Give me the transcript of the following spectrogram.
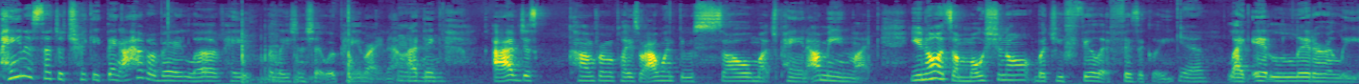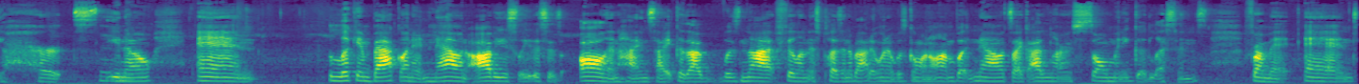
pain is such a tricky thing. I have a very love hate relationship with pain right now. I think I've just come from a place where I went through so much pain. I mean, like, you know, it's emotional, but you feel it physically. Yeah. like it literally hurts you mm-hmm. know? And looking back on it now and obviously this is all in hindsight because i was not feeling this pleasant about it when it was going on but now it's like i learned so many good lessons from it. And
